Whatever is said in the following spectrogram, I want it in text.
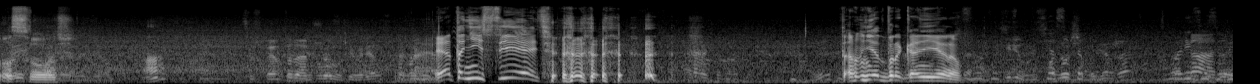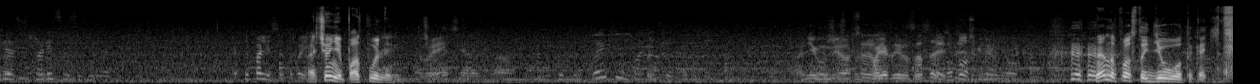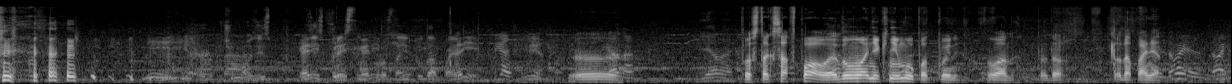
О, сволочь. А? Это не сеть! Там нет браконьеров. Сейчас это полиция заберет, полиция заберет. Это не полиция, это А что не подпули? Поехали, полиция. Они уже Ну, тоже понял. Наверное, просто идиоты какие-то. Почему? Здесь, пристань просто, они туда поехали. Яна. Просто так совпало. Я думал, они к нему подпыли. Ладно, тогда, тогда понятно. Давай, давай.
